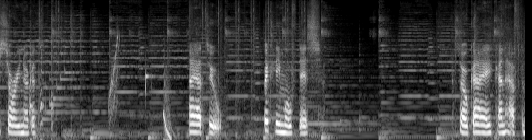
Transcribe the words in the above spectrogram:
Sorry, Nugget. I had to quickly move this. So I can have the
